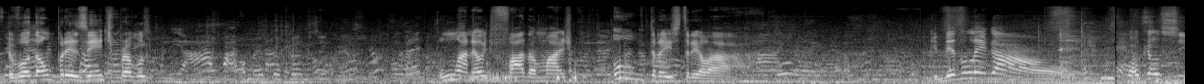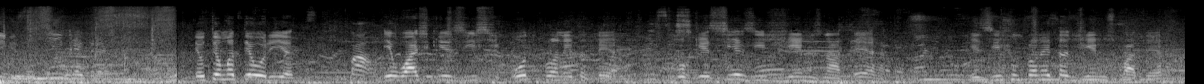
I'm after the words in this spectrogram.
Eu vou dar um presente pra você. Aumenta o cano 5 vezes. Um anel de fada mágico ultra estrelar. Que dedo legal! Qual que é o signo? Eu tenho uma teoria. Qual? Eu acho que existe outro planeta Terra. Porque se existe gêmeos na Terra, existe um planeta gêmeos com a Terra.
